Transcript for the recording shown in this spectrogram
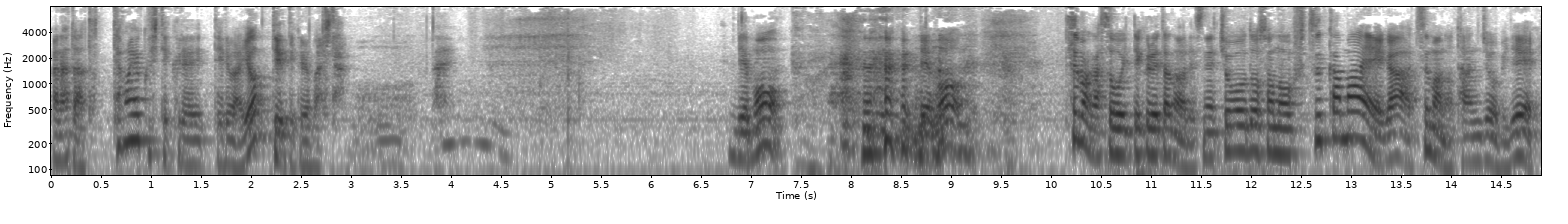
ーあなたはとってもよくしてくれてるわよって言ってくれました、はい。でも でも妻がそう言ってくれたのはですねちょうどその2日前が妻の誕生日で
